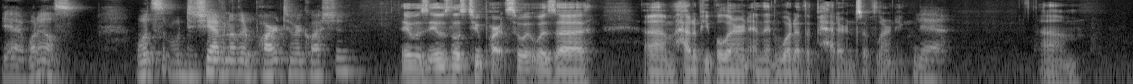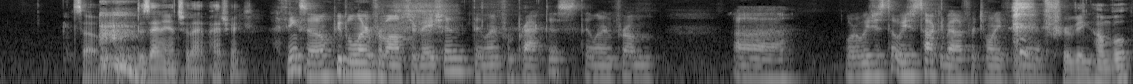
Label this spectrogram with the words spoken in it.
yeah. What else? What's did she have another part to her question? It was it was those two parts. So it was uh, um, how do people learn, and then what are the patterns of learning. Yeah, Um, so does that answer that, Patrick? I think so. People learn from observation. They learn from practice. They learn from. Uh, what we just we just talked about it for twenty four minutes? For being humble.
